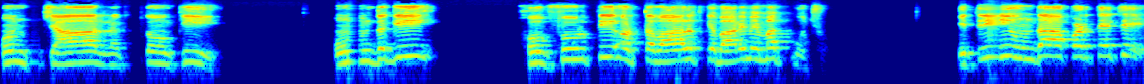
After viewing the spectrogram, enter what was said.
ان چار رختوں کی عمدگی، خوبصورتی اور طوالت کے بارے میں مت پوچھو۔ اتنی عمدہ پڑھتے تھے،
